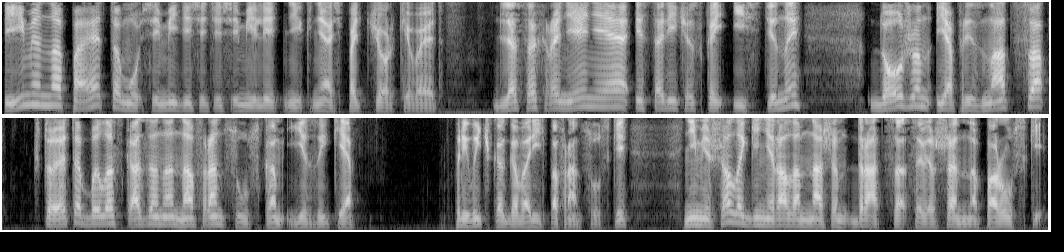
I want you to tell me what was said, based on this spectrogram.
и именно поэтому 77-летний князь подчеркивает, для сохранения исторической истины должен я признаться, что это было сказано на французском языке привычка говорить по-французски не мешала генералам нашим драться совершенно по-русски.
